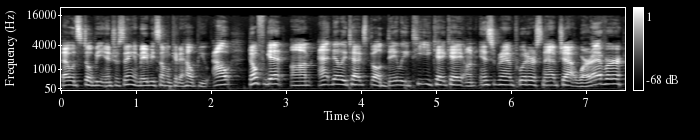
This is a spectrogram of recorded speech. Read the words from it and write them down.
That would still be interesting, and maybe someone could help you out. Don't forget, um, at DailyTekk, spelled Daily T-E-K-K on Instagram, Twitter, Snapchat, wherever.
